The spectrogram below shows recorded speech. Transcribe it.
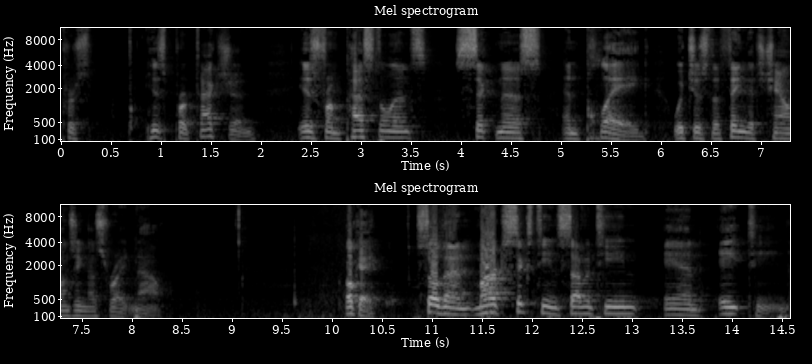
pers, his protection, is from pestilence, sickness, and plague, which is the thing that's challenging us right now. Okay, so then Mark 16, 17, and 18.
